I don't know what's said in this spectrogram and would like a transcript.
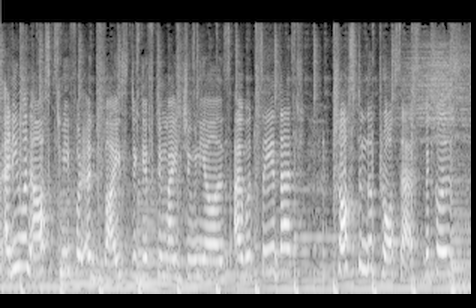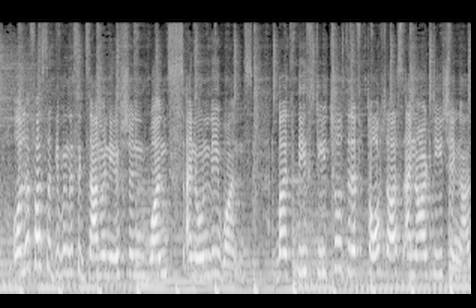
anyone asks me for advice to give to my juniors, I would say that trust in the process because all of us are giving this examination once and only once. But these teachers that have taught us and are teaching us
